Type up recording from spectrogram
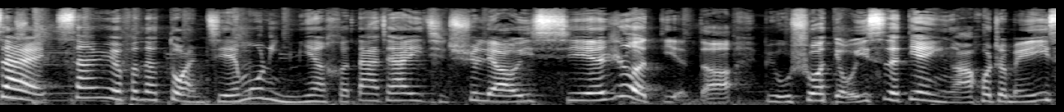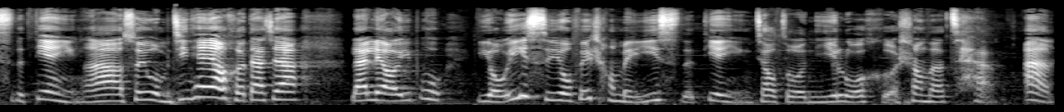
在三月份的短节目里面和大家一起去聊一些热点的，比如说有意思的电影啊，或者没意思的电影啊。所以我们今天要和大家来聊一部有意思又非常没意思的电影，叫做《尼罗河上的惨案》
